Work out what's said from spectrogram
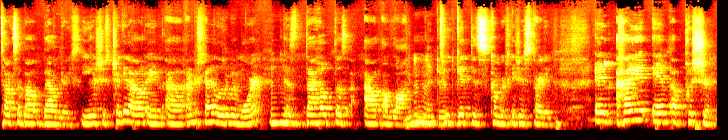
talks about boundaries. You guys should check it out and uh, understand a little bit more because that helped us out a lot to get this conversation started. And I am a pusher.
